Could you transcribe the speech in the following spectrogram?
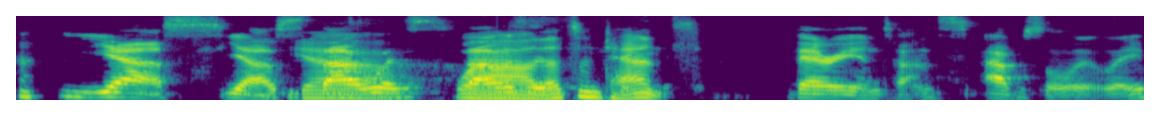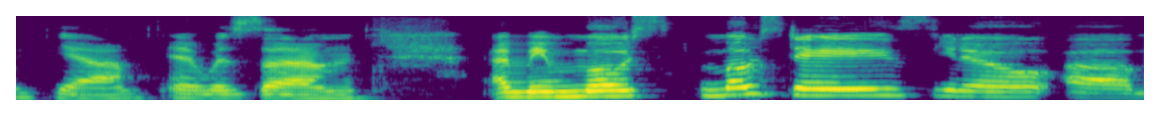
yes. Yes. Yeah. That was. Wow. That was that's intense very intense absolutely. Yeah it was um i mean most most days you know um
